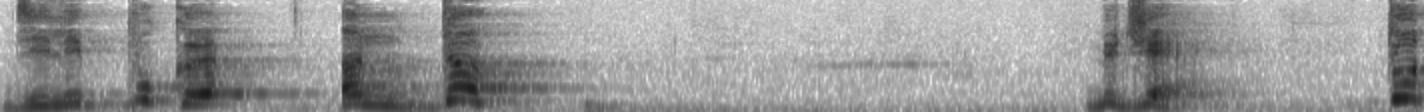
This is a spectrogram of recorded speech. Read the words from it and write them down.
dit pour que en deux budget, tout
